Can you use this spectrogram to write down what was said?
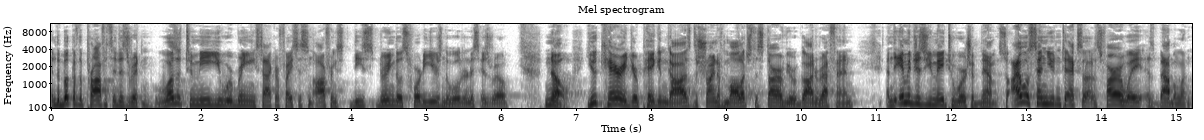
In the book of the prophets it is written, Was it to me you were bringing sacrifices and offerings these, during those 40 years in the wilderness, Israel? No. You carried your pagan gods, the shrine of Moloch, the star of your god Rephan, and the images you made to worship them. So I will send you into exile as far away as Babylon.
